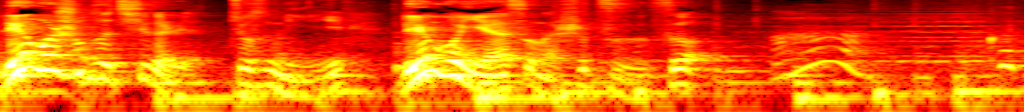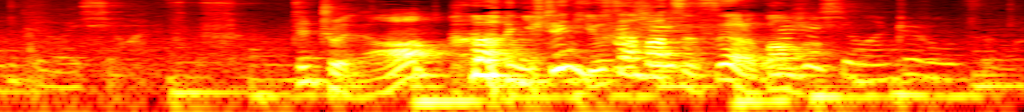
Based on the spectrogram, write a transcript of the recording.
灵魂数字七的人就是你，灵魂颜色呢是紫色，啊，怪不得我喜欢紫色。真准哦！你身体就散发紫色了光芒是，喜欢这种紫吗？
